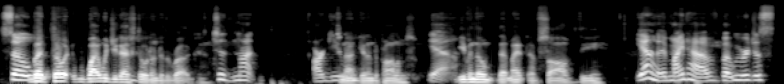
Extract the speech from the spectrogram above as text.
So But throw it, why would you guys throw it mm. under the rug? to not argue. To not get into problems? yeah. Even though that might have solved the Yeah, it might mm. have, but we were just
